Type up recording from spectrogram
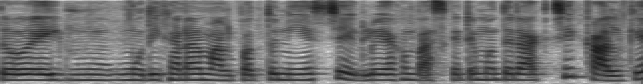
তো এই মুদিখানার মালপত্র নিয়ে এসছে, এগুলো এখন বাস্কেটের মধ্যে রাখছি, কালকে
